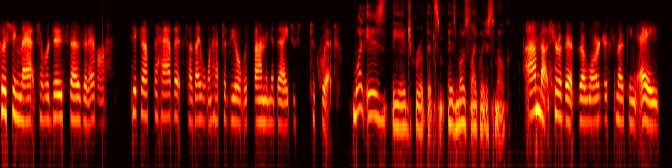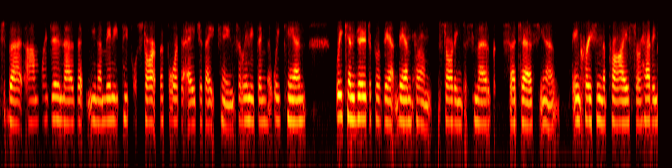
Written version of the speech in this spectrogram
pushing that to reduce those that ever pick up the habit so they won't have to deal with finding a day to to quit. What is the age group that is most likely to smoke? I'm not sure that the largest smoking age, but um, we do know that you know many people start before the age of 18. So anything that we can we can do to prevent them from starting to smoke, such as you know increasing the price or having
